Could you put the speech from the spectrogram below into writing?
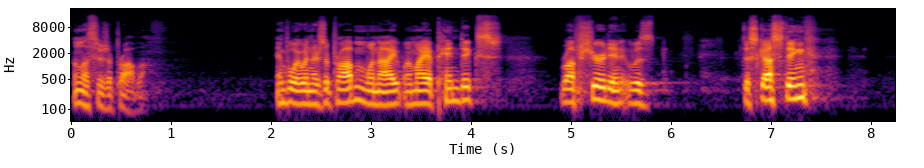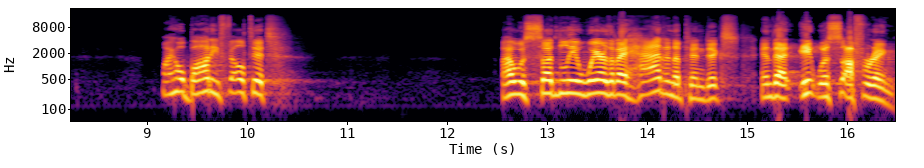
unless there's a problem. And boy, when there's a problem, when, I, when my appendix ruptured and it was disgusting, my whole body felt it. I was suddenly aware that I had an appendix and that it was suffering.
